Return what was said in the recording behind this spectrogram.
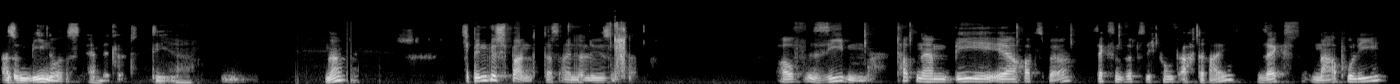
Also minus ermittelt.de. Ja. Na? Ich bin gespannt, das eine lösen kann. Auf sieben Tottenham BER Hotspur 76.83, 6 Napoli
